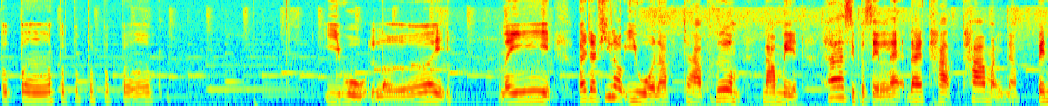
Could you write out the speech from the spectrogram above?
ปึ๊บปึ๊บปึ๊บปึ๊บปึ๊บปึ๊บปึ๊บอีโวเลย นี่หลังจากที่เราอีโวนับจะเพิ่มดาเมจ50%และได้ท่าท่าใหม่นับเป็น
